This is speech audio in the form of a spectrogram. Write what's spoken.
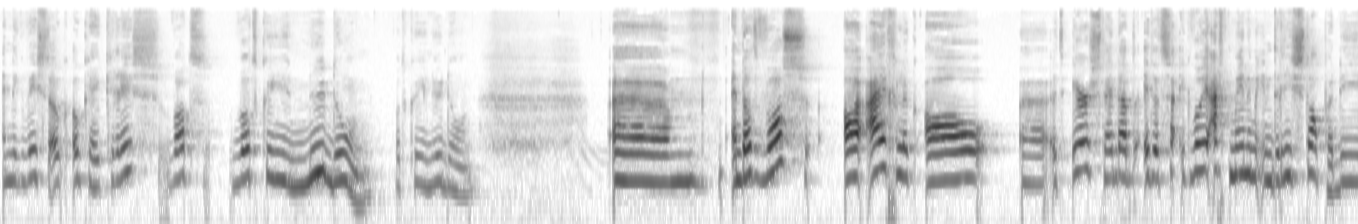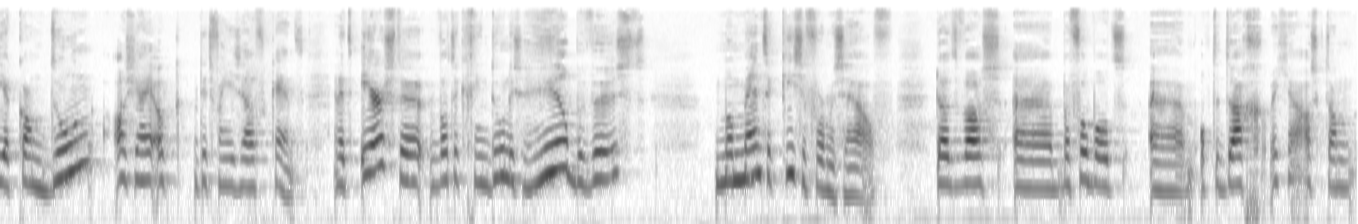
en ik wist ook, oké Chris, wat, wat kun je nu doen? Wat kun je nu doen? Um, en dat was eigenlijk al uh, het eerste. Dat, dat, ik wil je eigenlijk meenemen in drie stappen die je kan doen als jij ook dit van jezelf kent. En het eerste wat ik ging doen is heel bewust momenten kiezen voor mezelf. Dat was uh, bijvoorbeeld uh, op de dag, weet je, als ik dan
